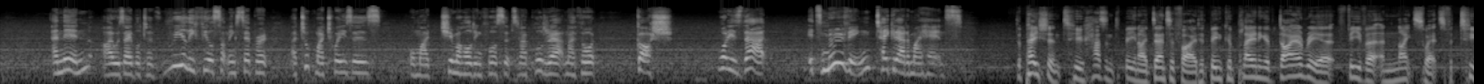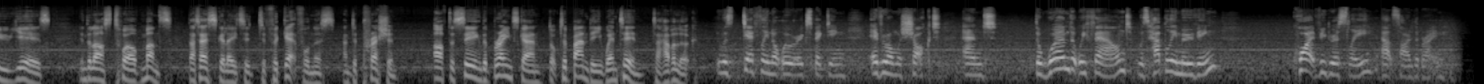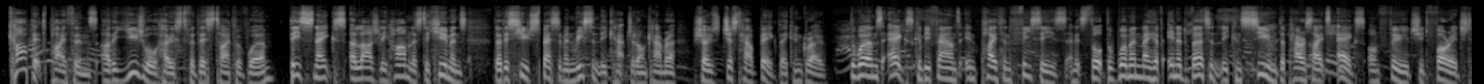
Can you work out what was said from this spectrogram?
And then I was able to really feel something separate. I took my tweezers, or my tumour holding forceps and I pulled it out and I thought, gosh, what is that? It's moving, take it out of my hands. The patient, who hasn't been identified, had been complaining of diarrhoea, fever, and night sweats for two years. In the last 12 months, that escalated to forgetfulness and depression. After seeing the brain scan, Dr. Bandi went in to have a look. It was definitely not what we were expecting. Everyone was shocked, and the worm that we found was happily moving quite vigorously outside the brain. Carpet pythons are the usual host for this type of worm. These snakes are largely harmless to humans, though this huge specimen recently captured on camera shows just how big they can grow. The worm's eggs can be found in python feces, and it's thought the woman may have inadvertently consumed the parasite's eggs on food she'd foraged.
